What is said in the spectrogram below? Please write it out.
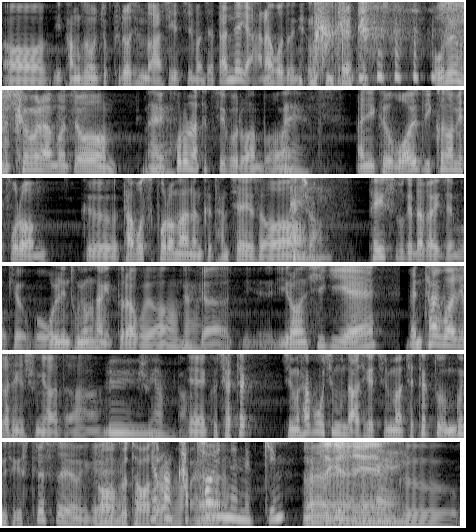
어, 이 방송을 쭉 들으시면 아시겠지만 제가 딴 얘기 안 하거든요. 오늘만큼은 한번 좀 네. 예, 코로나 특집으로 한번 네. 아니 그 World Economic Forum 그 다보스 포럼 하는 그 단체에서 네. 그렇죠. 페이스북에다가 이제 뭐, 이렇게 뭐 올린 동영상이 있더라고요. 네. 그러니까 이- 이런 시기에 멘탈 관리가 되게 중요하다. 음. 중요합니다. 예, 그 재택 지금 해보신 분들 아시겠지만 재택도 은근히 되게 스트레스예요 이게. 어, 그렇다고 하더라고요. 약간 갇혀 예. 있는 느낌? 예. 같이 네, 계신 네. 그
